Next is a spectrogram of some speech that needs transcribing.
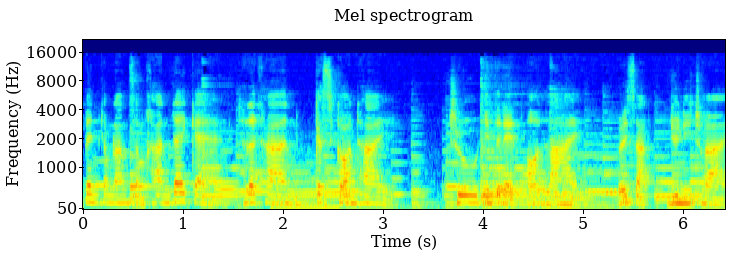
เป็นกำลังสำคัญได้แก่ ธนาคารกสิกรไทย True Internet Online บริษัท Unitry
